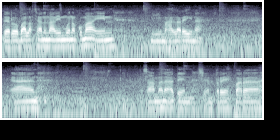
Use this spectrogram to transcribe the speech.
Pero balak sana namin munang kumain ni Mahal na Reyna. Yan. Kasama natin, syempre, para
